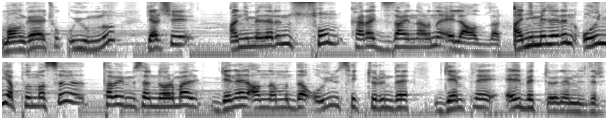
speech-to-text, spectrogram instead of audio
mangaya çok uyumlu. Gerçi animelerin son kara dizaynlarını ele aldılar. Animelerin oyun yapılması tabii mesela normal genel anlamında oyun sektöründe gameplay elbette önemlidir.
